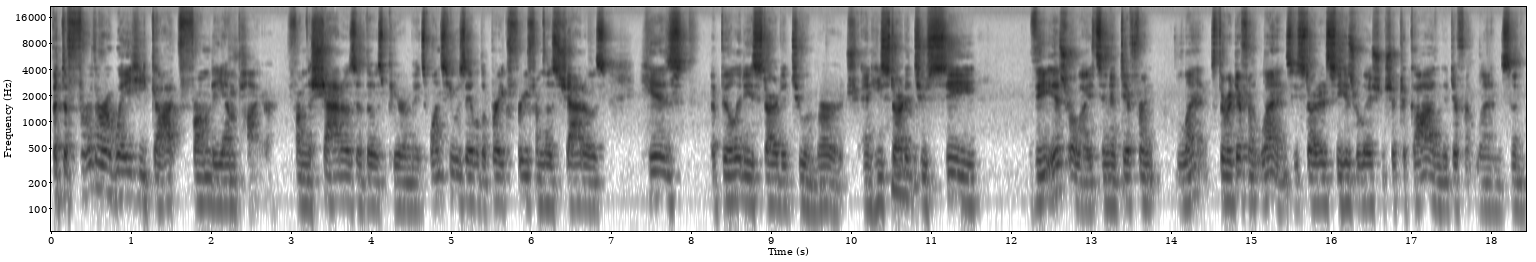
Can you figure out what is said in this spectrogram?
But the further away he got from the empire, from the shadows of those pyramids, once he was able to break free from those shadows, his abilities started to emerge and he started to see the Israelites in a different lens, through a different lens. He started to see his relationship to God in a different lens. And,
